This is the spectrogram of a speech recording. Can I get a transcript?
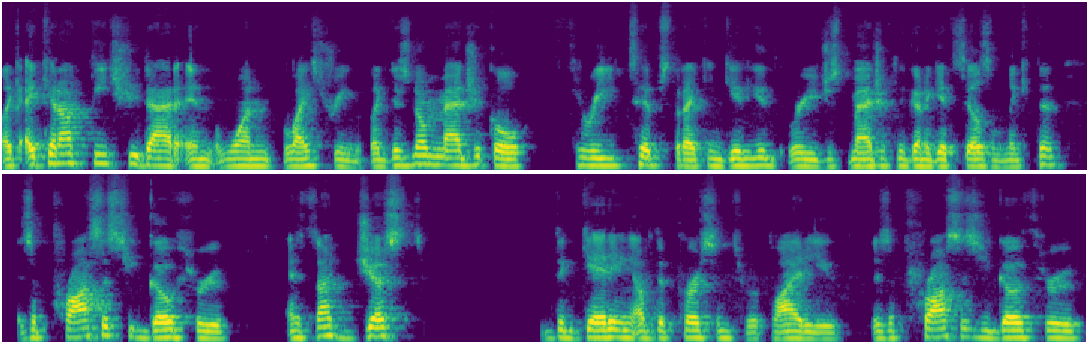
Like I cannot teach you that in one live stream. Like there's no magical three tips that I can give you where you're just magically going to get sales on LinkedIn. It's a process you go through, and it's not just the getting of the person to reply to you. There's a process you go through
